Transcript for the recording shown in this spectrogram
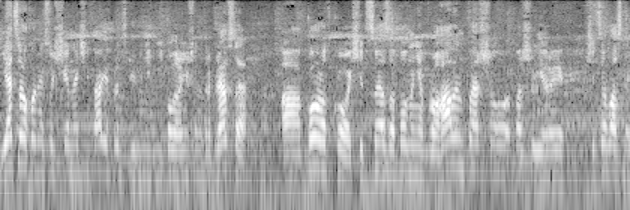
я цього коміксу ще не читав і в принципі мені ніколи раніше не траплявся. А коротко, чи це заповнення прогалин першого, першої гри, чи це власне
